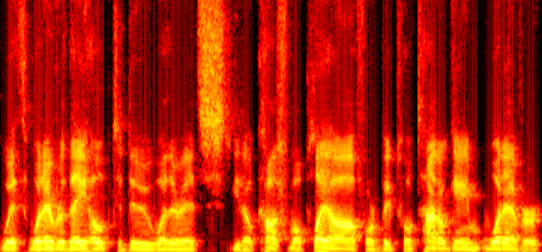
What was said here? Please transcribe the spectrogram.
with whatever they hope to do, whether it's you know college football playoff or Big 12 title game, whatever.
